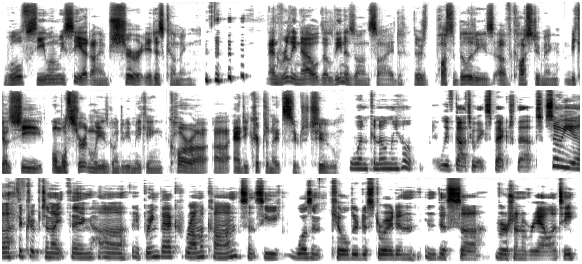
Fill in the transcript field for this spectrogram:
we'll see when we see it. I'm sure it is coming. And really, now that Lena's on side, there's possibilities of costuming because she almost certainly is going to be making Kara uh, anti kryptonite suit too. One can only hope. We've got to expect that. So yeah, the kryptonite thing. Uh, they bring back Rama Khan since he wasn't killed or destroyed in in this uh, version of reality,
